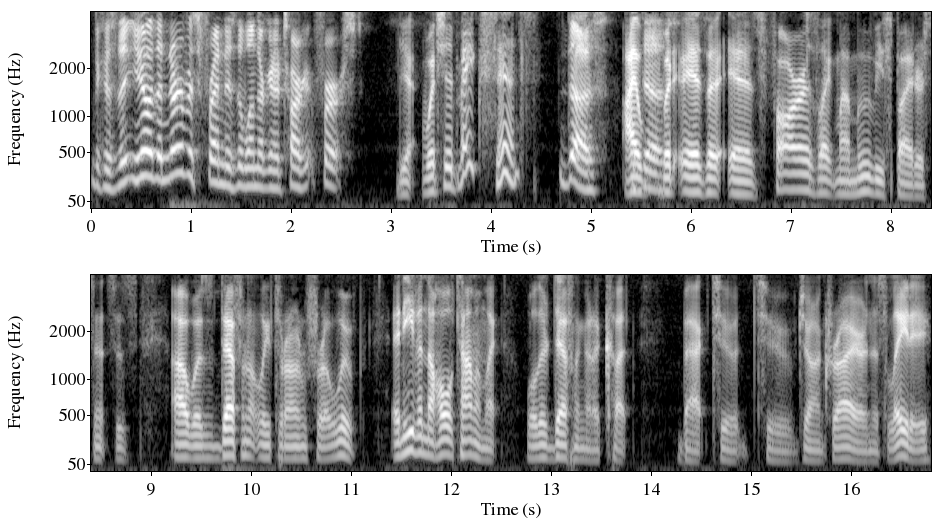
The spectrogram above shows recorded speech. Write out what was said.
because the, you know the nervous friend is the one they're going to target first. yeah, which it makes sense. It does. It I does. but as a, as far as like my movie spider senses, I was definitely thrown for a loop. And even the whole time, I'm like, well, they're definitely going to cut back to to Jon Cryer and this lady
